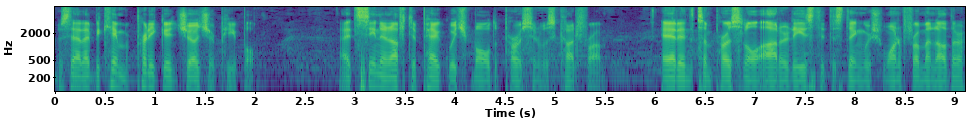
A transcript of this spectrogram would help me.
was that I became a pretty good judge of people. I'd seen enough to peg which mold a person was cut from. Add in some personal oddities to distinguish one from another,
